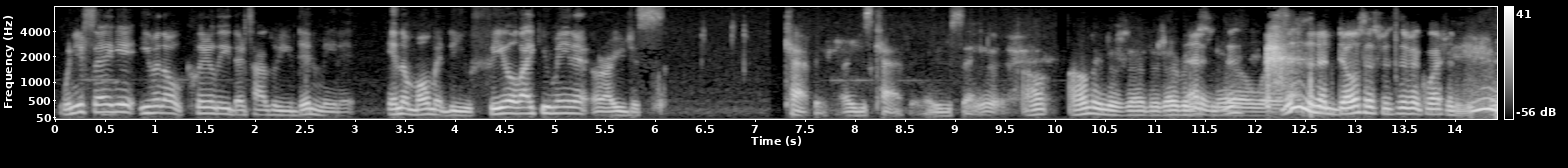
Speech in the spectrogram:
when you're saying it, even though clearly there are times where you didn't mean it, in the moment, do you feel like you mean it, or are you just capping? Are you just capping? Are you just saying? I don't, I don't think there's a, there's ever been a is- scenario where This is an Adosa specific question.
